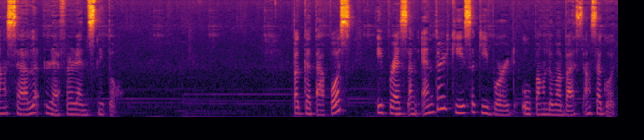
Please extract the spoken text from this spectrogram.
ang cell reference nito. Pagkatapos, i-press ang Enter key sa keyboard upang lumabas ang sagot.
